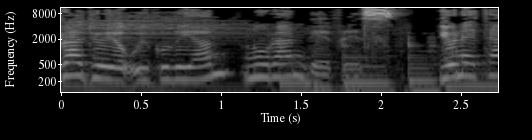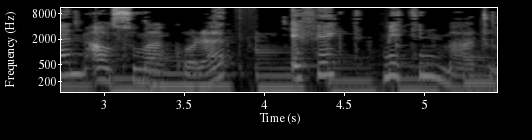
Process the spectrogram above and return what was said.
Radyoya uygulayan Nuran Devres. Yöneten Asuman Korat. Efekt Metin Macun.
